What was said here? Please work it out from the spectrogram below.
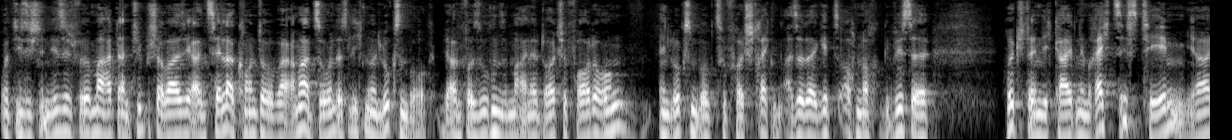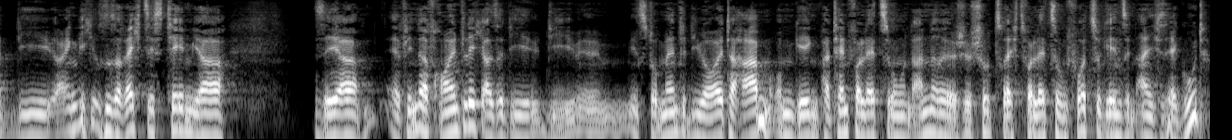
Und diese chinesische Firma hat dann typischerweise ein Zellerkonto bei Amazon, das liegt nur in Luxemburg. Ja, und versuchen Sie mal eine deutsche Forderung in Luxemburg zu vollstrecken. Also da gibt's auch noch gewisse Rückständigkeiten im Rechtssystem, ja, die eigentlich ist unser Rechtssystem ja sehr erfinderfreundlich. Also die, die äh, Instrumente, die wir heute haben, um gegen Patentverletzungen und andere Schutzrechtsverletzungen vorzugehen, sind eigentlich sehr gut.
